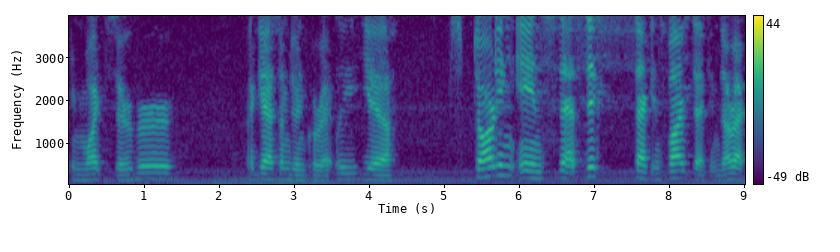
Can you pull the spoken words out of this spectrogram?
Invite server. I guess I'm doing correctly. Yeah. Starting in se six seconds, five seconds. All right.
